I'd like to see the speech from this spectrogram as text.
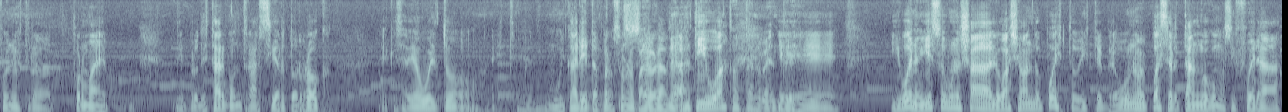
fue nuestra forma de, de protestar contra cierto rock eh, que se había vuelto este, muy careta, para usar una palabra antigua. Totalmente. Eh, y bueno, y eso uno ya lo va llevando puesto, ¿viste? Pero uno puede hacer tango como si fuera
